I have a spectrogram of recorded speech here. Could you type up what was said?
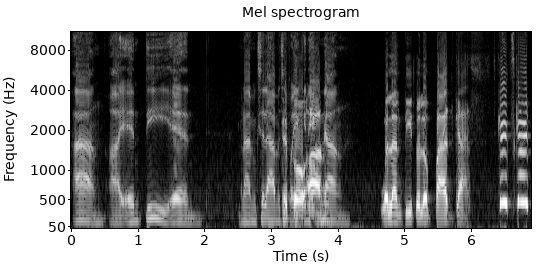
ang INT and maraming salamat sa Ito pakikinig ang- ng Walang titulo podcast. Skirt, skirt.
